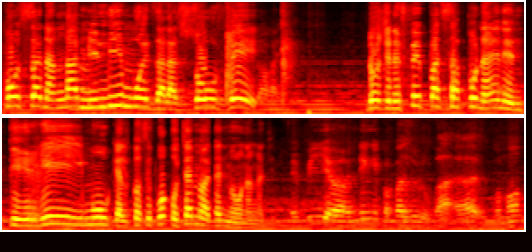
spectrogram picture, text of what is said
Posa na nga milimo ezala sauve. Donc je ne fais pas ça pour un intérêt mo quelque c'est pourquoi na nga te Et puis, euh, papa azoloba euh, vraiment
